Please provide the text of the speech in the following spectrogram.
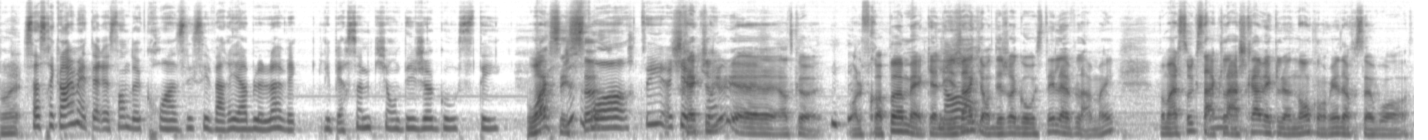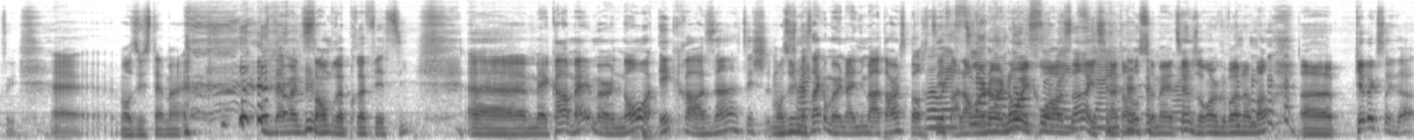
Ouais. Ça serait quand même intéressant de croiser ces variables-là avec les personnes qui ont déjà ghosté. Ouais, c'est ça. voir, à Je serais curieux, euh, en tout cas, on le fera pas, mais que les gens qui ont déjà ghosté lèvent la main. Pas mal sûr que ça clasherait avec le nom qu'on vient de recevoir. Euh, mon Dieu, c'est tellement, une sombre prophétie. Euh, mais quand même, un nom écrasant. Mon Dieu, je me sens comme un animateur sportif. Ouais, ouais, Alors, si on la a un nom écrasant et si la tendance se maintient, nous aurons un gouvernement. Euh, Québec solidaire.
